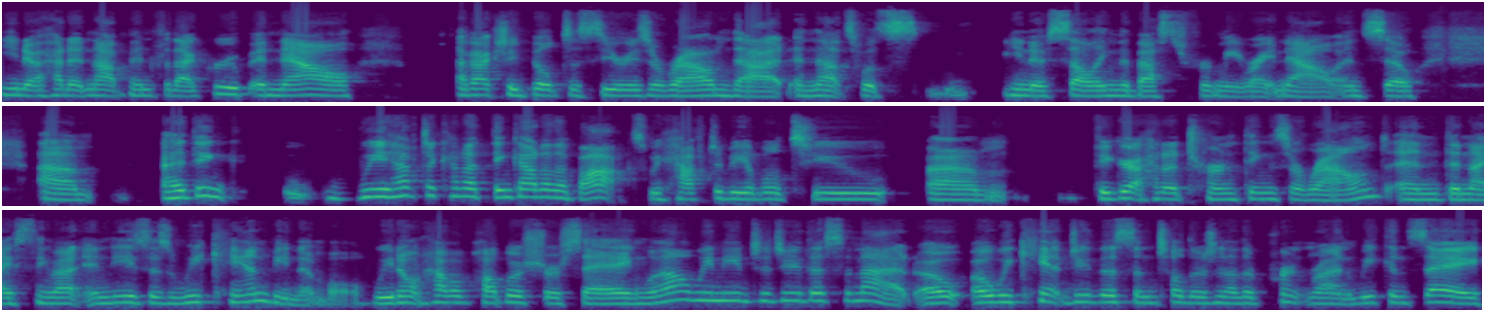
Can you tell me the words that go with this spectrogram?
you know had it not been for that group. And now i've actually built a series around that and that's what's you know selling the best for me right now and so um, i think we have to kind of think out of the box we have to be able to um, figure out how to turn things around. And the nice thing about indies is we can be nimble. We don't have a publisher saying, well, we need to do this and that. Oh, oh, we can't do this until there's another print run. We can say,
